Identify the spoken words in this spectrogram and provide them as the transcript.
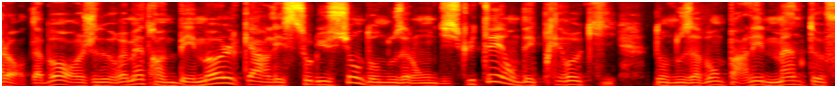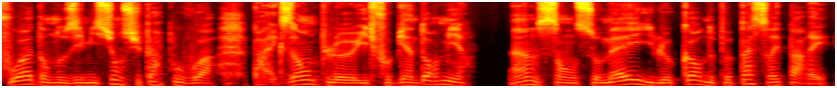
Alors d'abord, je devrais mettre un bémol car les solutions dont nous allons discuter ont des prérequis dont nous avons parlé maintes fois dans nos émissions Super Pouvoir. Par exemple, il faut bien dormir. Hein, sans sommeil, le corps ne peut pas se réparer.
